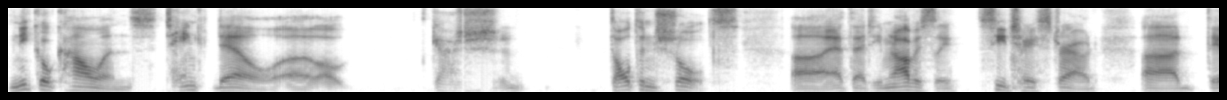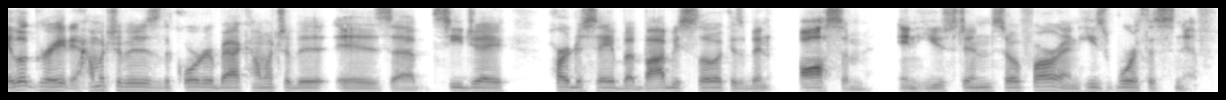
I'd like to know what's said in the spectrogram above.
Nico Collins, Tank Dell, uh, gosh, Dalton Schultz uh, at that team. And obviously, CJ Stroud. Uh, they look great. How much of it is the quarterback? How much of it is uh, CJ? Hard to say, but Bobby Slowik has been awesome in Houston so far, and he's worth a sniff.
